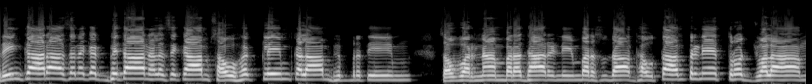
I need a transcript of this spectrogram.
హ్రీంకారాసన గర్భితా నలసికాం సౌహక్లీం కళాం బిభ్రతీం సౌవర్ణాంబరధారిణీం వరసుధా ధౌతాంత్రినేత్రోజ్వలాం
